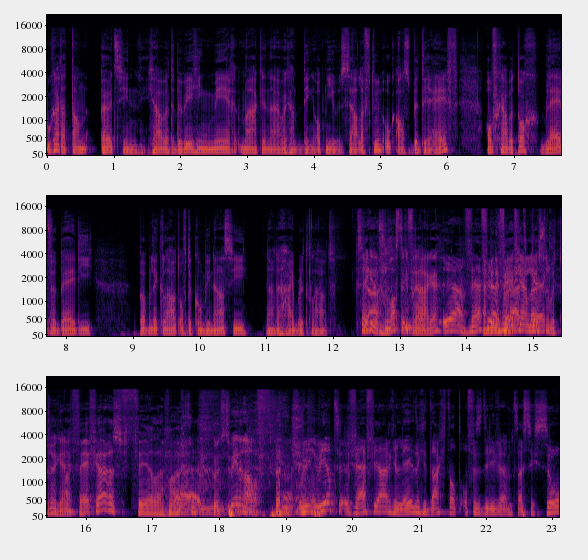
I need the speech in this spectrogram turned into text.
Hoe gaat dat dan uitzien? Gaan we de beweging meer maken naar we gaan dingen opnieuw zelf doen, ook als bedrijf? Of gaan we toch blijven bij die public cloud of de combinatie naar de hybrid cloud? Ik zeg ja, dat is een lastige vraag, hè? Ja, vijf en binnen jaar vijf jaar luisteren we terug, hè? Maar vijf jaar is veel, maar... Ja, Goed, tweeënhalf. wie, wie had vijf jaar geleden gedacht dat Office 365 zo,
